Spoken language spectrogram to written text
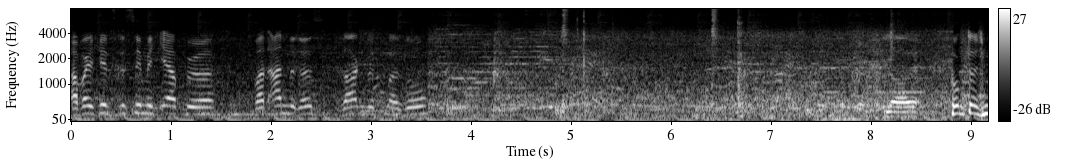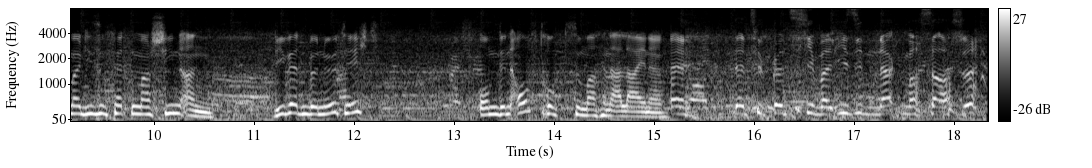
aber ich interessiere mich eher für was anderes. Sagen wir es mal so. Lol. Guckt euch mal diese fetten Maschinen an. Die werden benötigt, um den Aufdruck zu machen alleine. Der Typ gönnt sich hier mal easy eine Nackenmassage.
